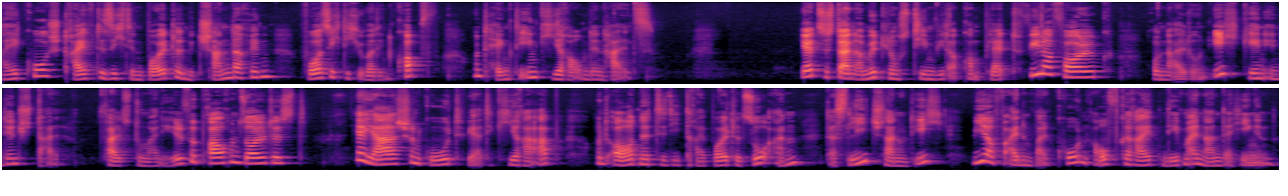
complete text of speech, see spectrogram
Heiko streifte sich den Beutel mit Chan darin vorsichtig über den Kopf und hängte ihn Kira um den Hals. Jetzt ist dein Ermittlungsteam wieder komplett. Viel Erfolg! Ronaldo und ich gehen in den Stall. Falls du meine Hilfe brauchen solltest. Ja, ja, schon gut, wehrte Kira ab und ordnete die drei Beutel so an, dass Li-Chan und ich wie auf einem Balkon aufgereiht nebeneinander hingen.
